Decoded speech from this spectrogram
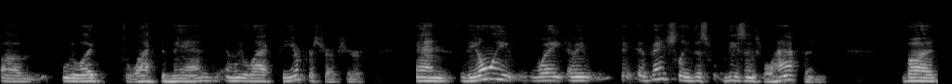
um, we like lack demand, and we lack the infrastructure. And the only way, I mean, eventually this these things will happen, but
